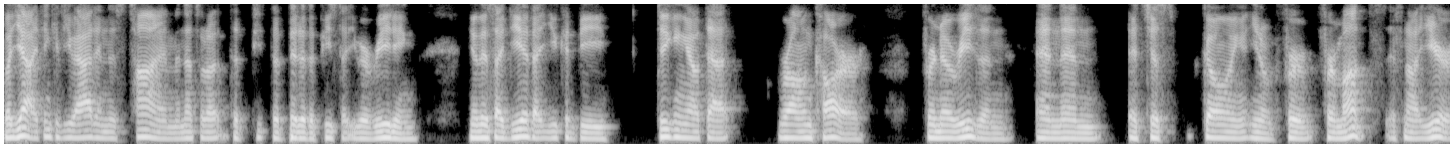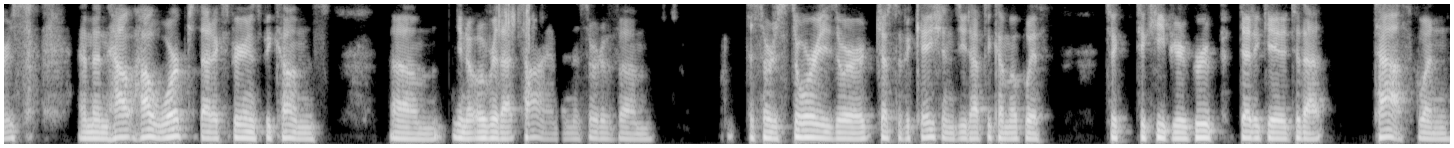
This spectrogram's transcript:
but yeah, I think if you add in this time, and that's what I, the the bit of the piece that you were reading, you know, this idea that you could be digging out that wrong car for no reason, and then it's just going, you know, for for months, if not years, and then how how warped that experience becomes, um, you know, over that time, and the sort of um, the sort of stories or justifications you'd have to come up with to to keep your group dedicated to that task when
